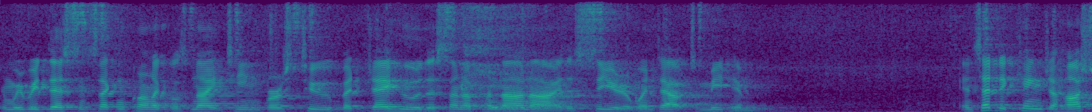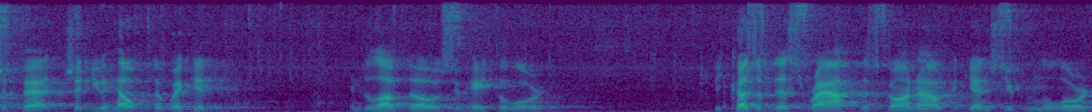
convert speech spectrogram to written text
And we read this in 2 Chronicles 19, verse 2. But Jehu, the son of Hanani, the seer, went out to meet him and said to King Jehoshaphat, Should you help the wicked and love those who hate the Lord? Because of this, wrath has gone out against you from the Lord.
